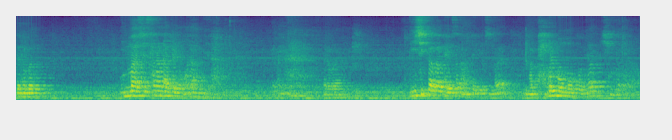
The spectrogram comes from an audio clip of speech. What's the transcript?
여러분 입맛이 살아나길 원합니다. 여러분 미식가가 되어서는 안 되겠지만 우리가 밥을 못 먹으면 힘들어요.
